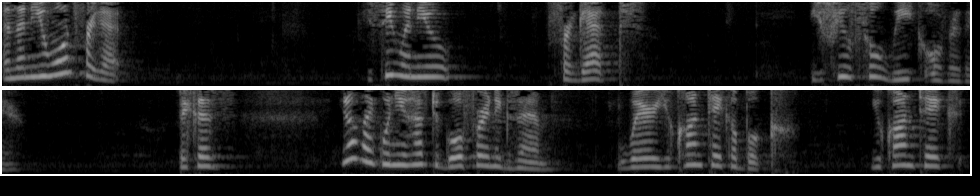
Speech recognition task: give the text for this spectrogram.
And then you won't forget. You see, when you forget, you feel so weak over there. Because, you know, like when you have to go for an exam where you can't take a book, you can't take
